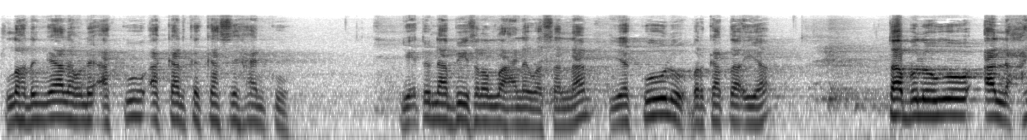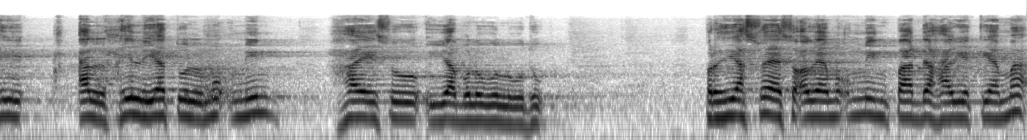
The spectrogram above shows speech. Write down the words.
telah dengarlah oleh aku akan kekasihanku. Yaitu Nabi sallallahu alaihi wasallam yaqulu berkata ia tablughu al-hilyatul mu'min haitsu yablughul wudu perhiasan seorang mukmin pada hari kiamat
